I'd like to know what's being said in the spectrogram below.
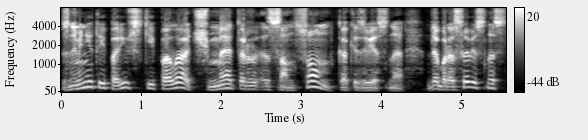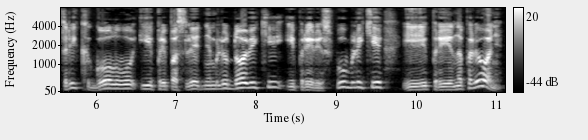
Знаменитый парижский палач Мэтр Сансон, как известно, добросовестно стриг голову и при последнем Людовике, и при Республике, и при Наполеоне.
